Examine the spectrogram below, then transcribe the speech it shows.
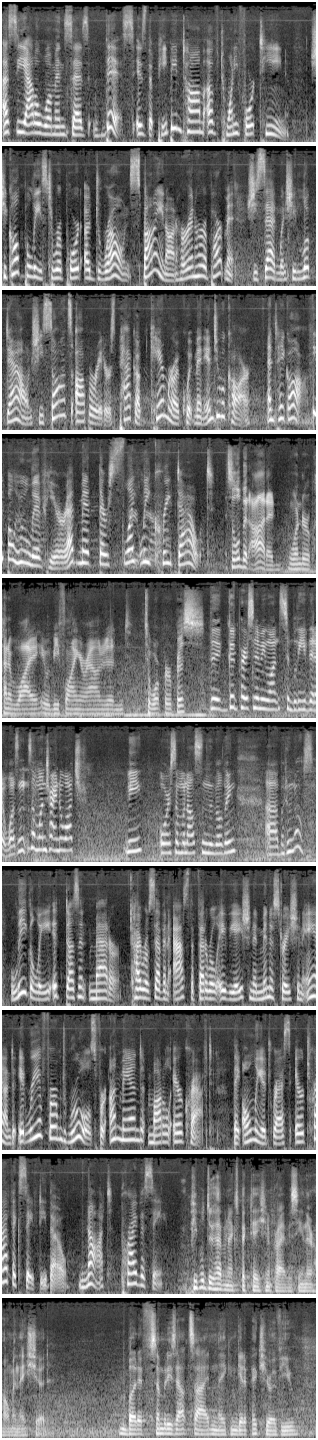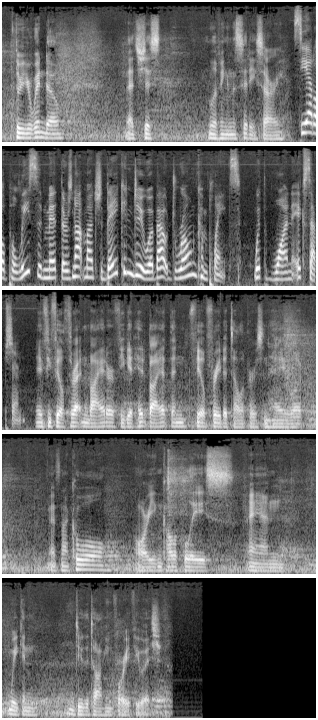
A Seattle woman says this is the peeping Tom of 2014. She called police to report a drone spying on her in her apartment. She said when she looked down, she saw its operators pack up camera equipment into a car and take off. People who live here admit they're slightly creeped out. It's a little bit odd. I wonder kind of why it would be flying around and to what purpose. The good person in me wants to believe that it wasn't someone trying to watch me or someone else in the building, uh, but who knows? Legally, it doesn't matter. KIRO 7 asked the Federal Aviation Administration and it reaffirmed rules for unmanned model aircraft. They only address air traffic safety, though, not privacy. People do have an expectation of privacy in their home, and they should. But if somebody's outside and they can get a picture of you through your window, that's just living in the city, sorry. Seattle police admit there's not much they can do about drone complaints, with one exception. If you feel threatened by it or if you get hit by it, then feel free to tell a person, hey, look, that's not cool, or you can call the police and we can do the talking for you if you wish.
